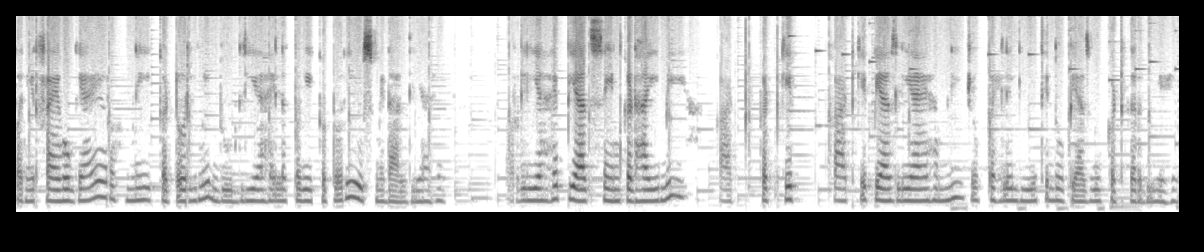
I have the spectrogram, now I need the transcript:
पनीर फ्राई हो गया है और हमने एक कटोरी में दूध लिया है, लगभग एक कटोरी उसमें डाल दिया है और लिया है प्याज सेम कढ़ाई में। काट, कट के, काट के प्याज लिया है हमने, जो पहले लिए थे दो प्याज वो कट कर दिए हैं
